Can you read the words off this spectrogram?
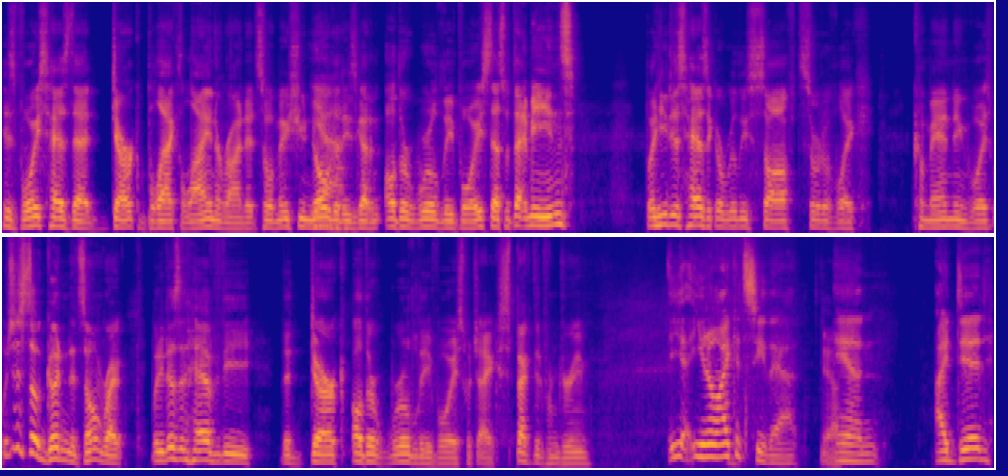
his voice has that dark black line around it, so it makes you know Yeah. that he's got an otherworldly voice. That's what that means. But he just has like a really soft, sort of like commanding voice, which is still good in its own right. But he doesn't have the the dark, otherworldly voice, which I expected from Dream. Yeah, you know, I could see that. Yeah. And I did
